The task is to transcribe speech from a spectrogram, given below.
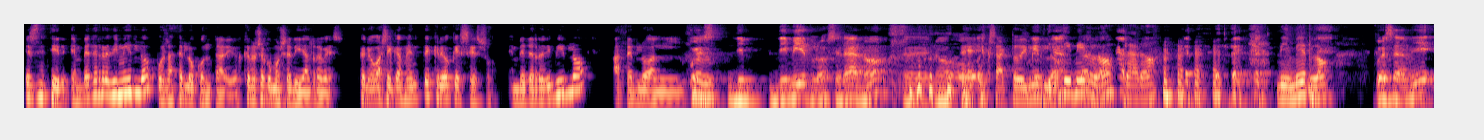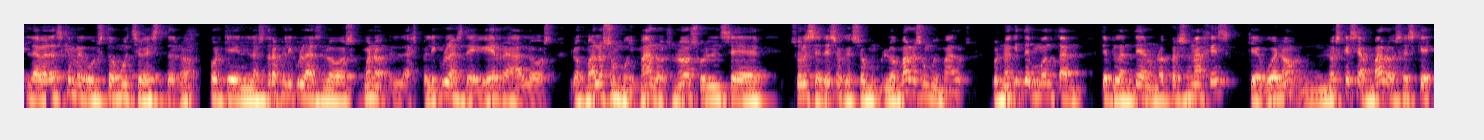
Es decir, en vez de redimirlo, pues hacer lo contrario. Es que no sé cómo sería al revés, pero básicamente creo que es eso. En vez de redimirlo, hacerlo al... Pues dimirlo será, ¿no? Eh, no Exacto, dimirlo. Dimirlo, claro. dimirlo. Pues a mí la verdad es que me gustó mucho esto, ¿no? Porque en las otras películas, los, bueno, las películas de guerra, los, los malos son muy malos, ¿no? Suelen ser, suele ser eso, que son, los malos son muy malos. Pues no aquí te montan, te plantean unos personajes que, bueno, no es que sean malos, es que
